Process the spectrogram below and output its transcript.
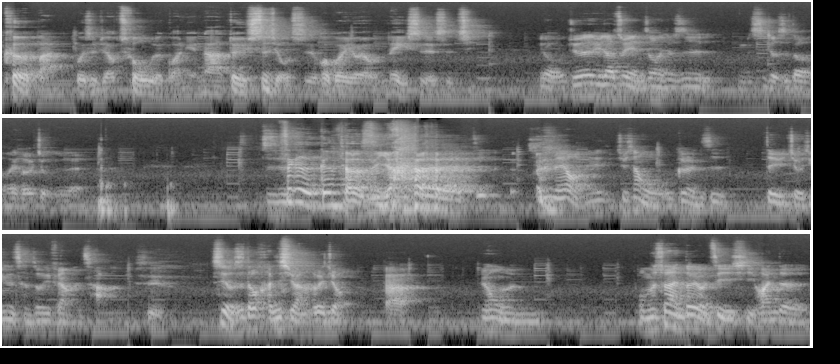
刻板或者是比较错误的观念。那对于侍酒师会不会有有类似的事情？有，我觉得遇到最严重的就是你们侍酒师都很会喝酒，对不对？就是这个跟调酒师一样，其实没有，因为就像我，我个人是对于酒精的承受力非常的差。是，侍酒师都很喜欢喝酒啊，因为我们。我们虽然都有自己喜欢的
